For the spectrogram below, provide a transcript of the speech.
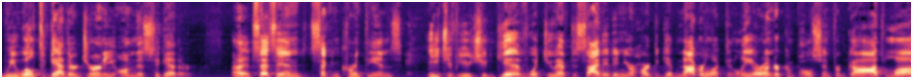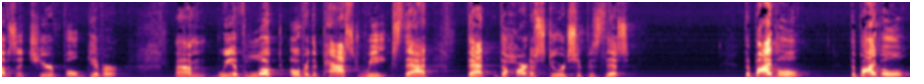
we will together journey on this together. Uh, it says in Second Corinthians, each of you should give what you have decided in your heart to give, not reluctantly or under compulsion, for God loves a cheerful giver. Um, we have looked over the past weeks that, that the heart of stewardship is this. The Bible, the Bible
